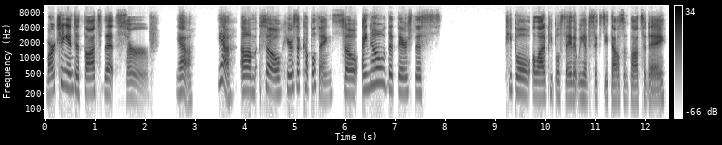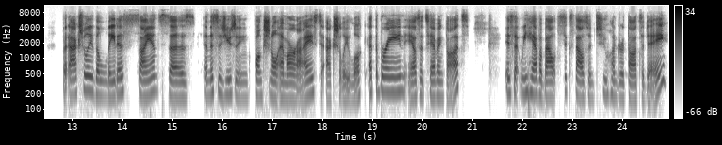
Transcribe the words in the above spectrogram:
Marching into thoughts that serve. Yeah. Yeah. Um, so here's a couple things. So I know that there's this people, a lot of people say that we have 60,000 thoughts a day, but actually the latest science says, and this is using functional MRIs to actually look at the brain as it's having thoughts is that we have about 6,200 thoughts a day.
